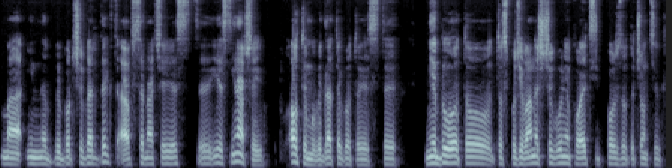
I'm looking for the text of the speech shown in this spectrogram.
ma inny wyborczy werdykt, a w Senacie jest, jest inaczej. O tym mówię, dlatego to jest, nie było to, to spodziewane, szczególnie po exit polls dotyczących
